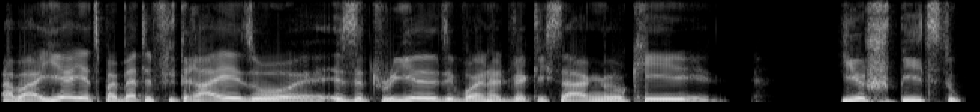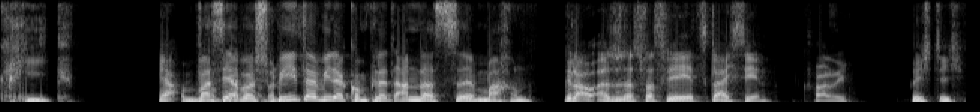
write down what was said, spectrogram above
Aber hier jetzt bei Battlefield 3, so, is it real? Sie wollen halt wirklich sagen, okay, hier spielst du Krieg. Ja, Was sie aber später wieder komplett anders äh, machen. Genau, also das, was wir jetzt gleich sehen, quasi. Richtig.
